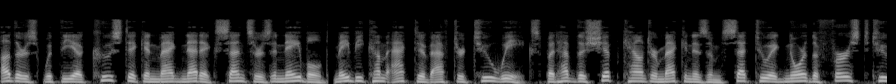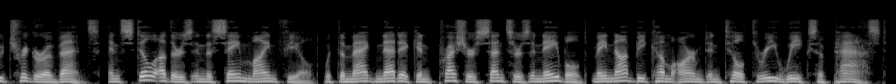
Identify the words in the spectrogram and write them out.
others with the acoustic and magnetic sensors enabled may become active after 2 weeks but have the ship counter mechanism set to ignore the first two trigger events, and still others in the same minefield with the magnetic and pressure sensors enabled may not become armed until 3 weeks have passed.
